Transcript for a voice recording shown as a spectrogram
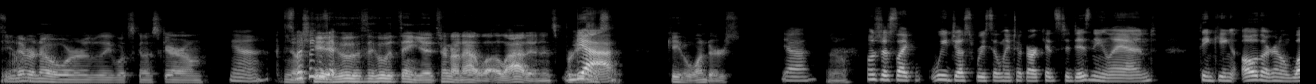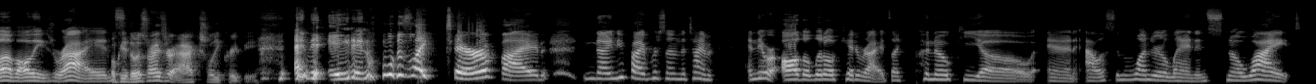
You never know really what's gonna scare them. yeah You know, especially kid, who would- who would think? Yeah, turn on Aladdin. It's pretty Yeah. innocent. Cave of Wonders. yeah You know, well it's just like we just recently took our kids to disneyland thinking oh they're gonna love all these rides okay, those rides are actually creepy. and aiden was like terrified 95% of the time and they were all the little kid rides like pinocchio and alice in wonderland and snow white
